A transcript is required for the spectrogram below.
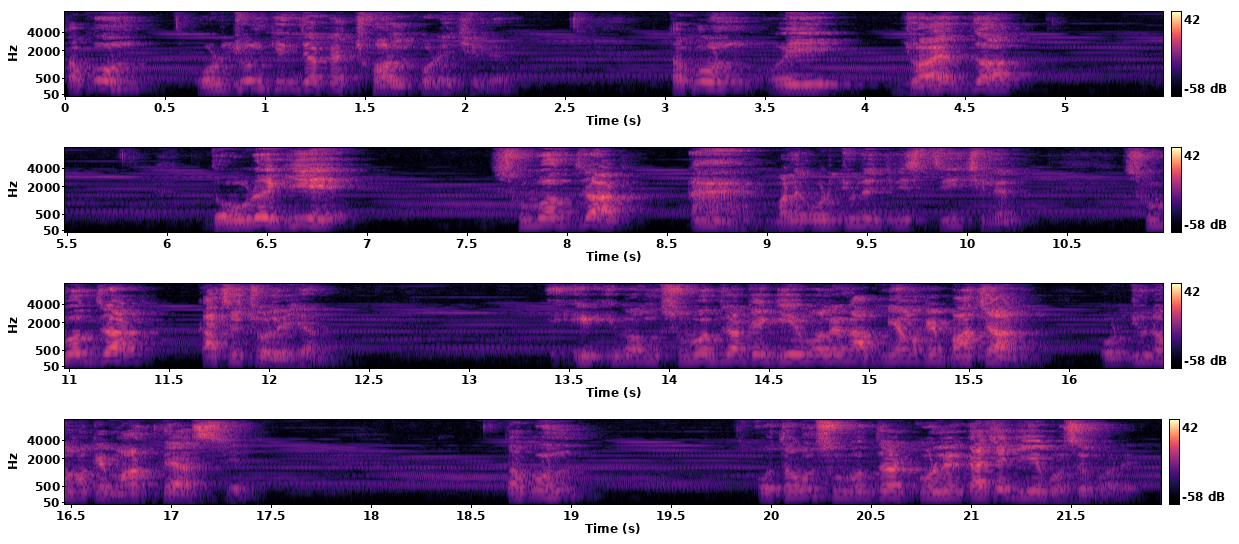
তখন অর্জুন কিন্তু একটা ছল করেছিলেন। তখন ওই জয়দ্রথ দৌড়ে গিয়ে সুভদ্রার মানে অর্জুনের যিনি স্ত্রী ছিলেন, সুভদ্রার কাছে চলে যান। এবং সুভদ্রাকে গিয়ে বলেন, আপনি আমাকে বাঁচান। অর্জুন আমাকে মারতে আসছে। তখন ও তখন সুভদ্রার কোলের কাছে গিয়ে বসে পড়ে।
